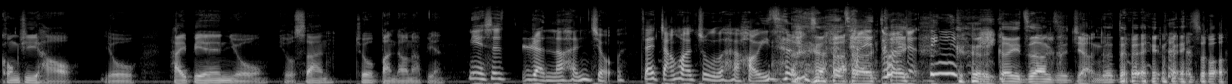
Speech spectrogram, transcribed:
空气好，有海边，有有山，就搬到那边。你也是忍了很久，在彰化住了好一阵子，才突然就叮，可以这样子讲的，对，没错。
